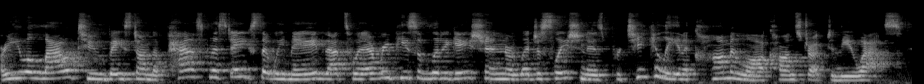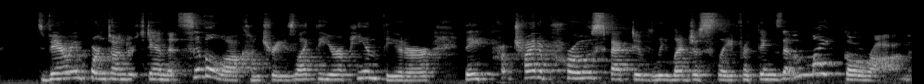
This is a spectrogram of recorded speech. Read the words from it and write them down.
Are you allowed to, based on the past mistakes that we made? That's what every piece of litigation or legislation is, particularly in a common law construct in the US. It's very important to understand that civil law countries like the European theater, they try to prospectively legislate for things that might go wrong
